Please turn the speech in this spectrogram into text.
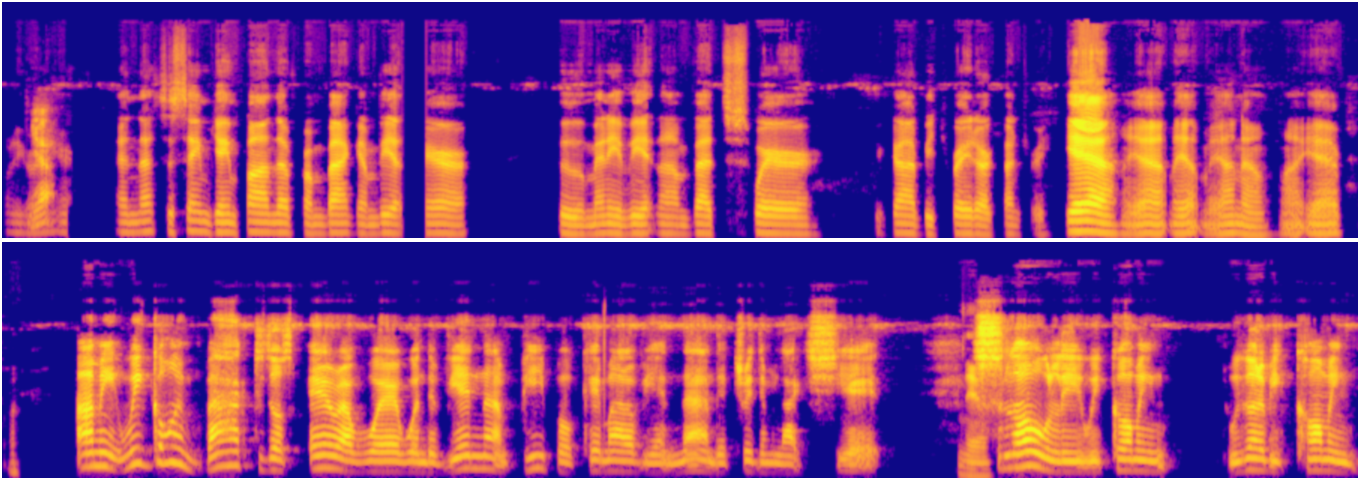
what do you yeah. here? And that's the same Jane Fonda from back in Vietnam, era, who many Vietnam vets swear God betrayed our country. Yeah, yeah, yeah, yeah. I know. Uh, yeah, I mean, we're going back to those era where when the Vietnam people came out of Vietnam, they treat them like shit. yeah. Slowly, we coming, we're gonna be coming,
